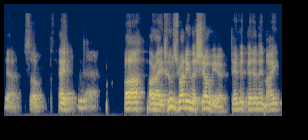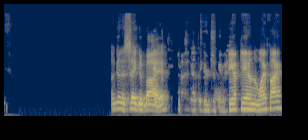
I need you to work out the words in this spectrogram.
yeah. So hey. Uh, all right, who's running the show here? David Bitterman, Mike. I'm gonna say goodbye. Any update on the Wi-Fi?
